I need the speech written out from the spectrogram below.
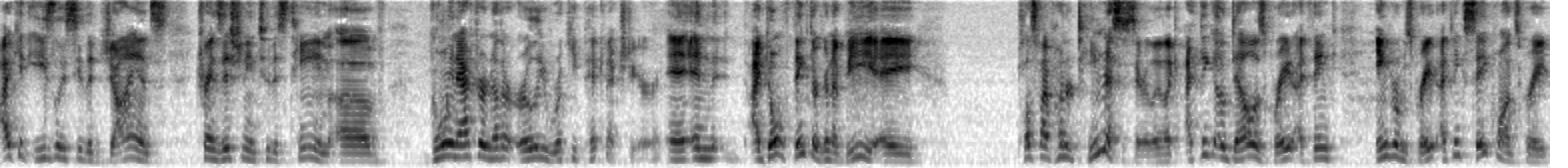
I could easily see the Giants transitioning to this team of going after another early rookie pick next year, and, and I don't think they're going to be a plus 500 team necessarily. Like I think Odell is great. I think Engram's great. I think Saquon's great.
